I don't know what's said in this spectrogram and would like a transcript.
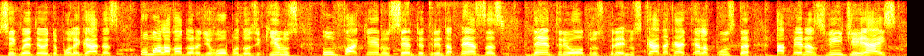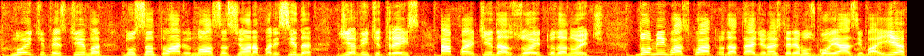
58 polegadas, uma lavadora de roupa 12 quilos, um faqueiro 130 peças, dentre outros prêmios. Cada cartela custa apenas 20 reais. Noite festiva do Santuário Nossa Senhora Aparecida, dia 23, a partir das 8 da noite. Domingo às quatro da tarde nós teremos Goiás e Bahia.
